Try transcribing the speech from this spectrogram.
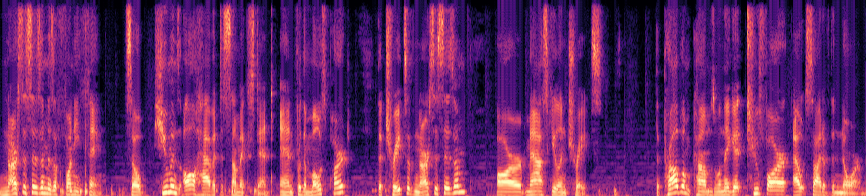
Narcissism is a funny thing. So, humans all have it to some extent, and for the most part, the traits of narcissism are masculine traits. The problem comes when they get too far outside of the norm,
